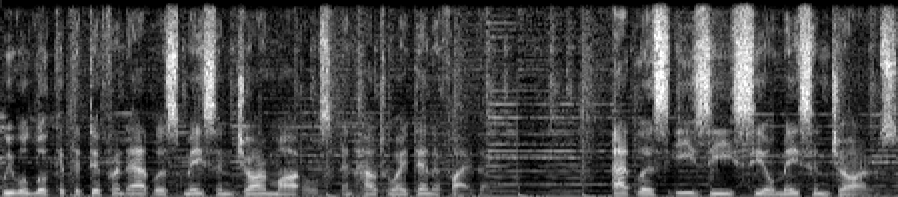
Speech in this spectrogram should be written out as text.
we will look at the different Atlas Mason jar models and how to identify them. Atlas EZ Seal Mason Jars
